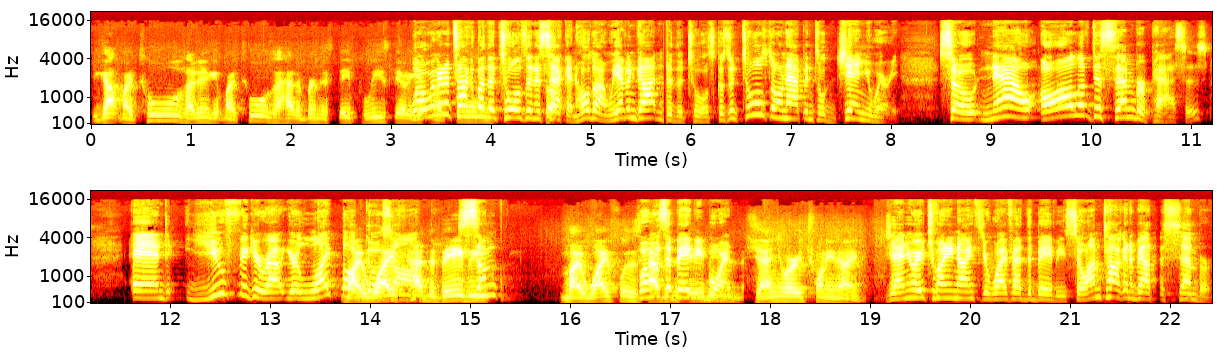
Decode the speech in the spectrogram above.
You got my tools. I didn't get my tools. I had to bring the state police there to well, get we're going to talk about the tools in a So- second. Hold on. We haven't gotten to the tools because the tools don't happen until January. So now all of December passes, and you figure out your light bulb My goes wife on. had the baby. Some- My wife was. When was the baby born? in January 29th. January 29th, your wife had the baby. So I'm talking about December,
